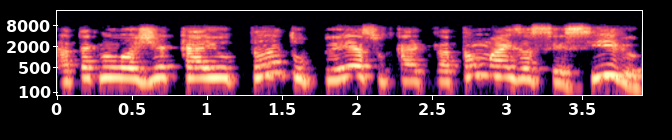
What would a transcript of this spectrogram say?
a, tecnologia caiu tanto o preço, está tão mais acessível,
